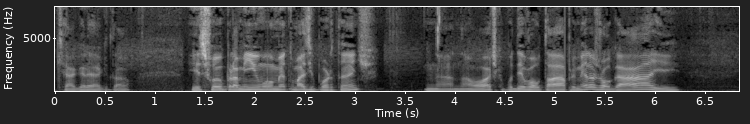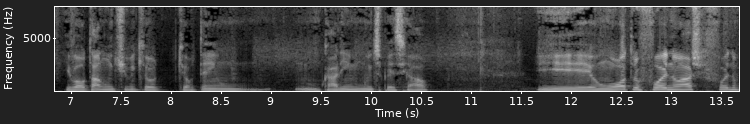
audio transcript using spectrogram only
que agrega e tal. Esse foi para mim o momento mais importante na, na ótica, poder voltar primeiro a jogar e, e voltar num time que eu, que eu tenho um, um carinho muito especial. E um outro foi, no, acho que foi no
